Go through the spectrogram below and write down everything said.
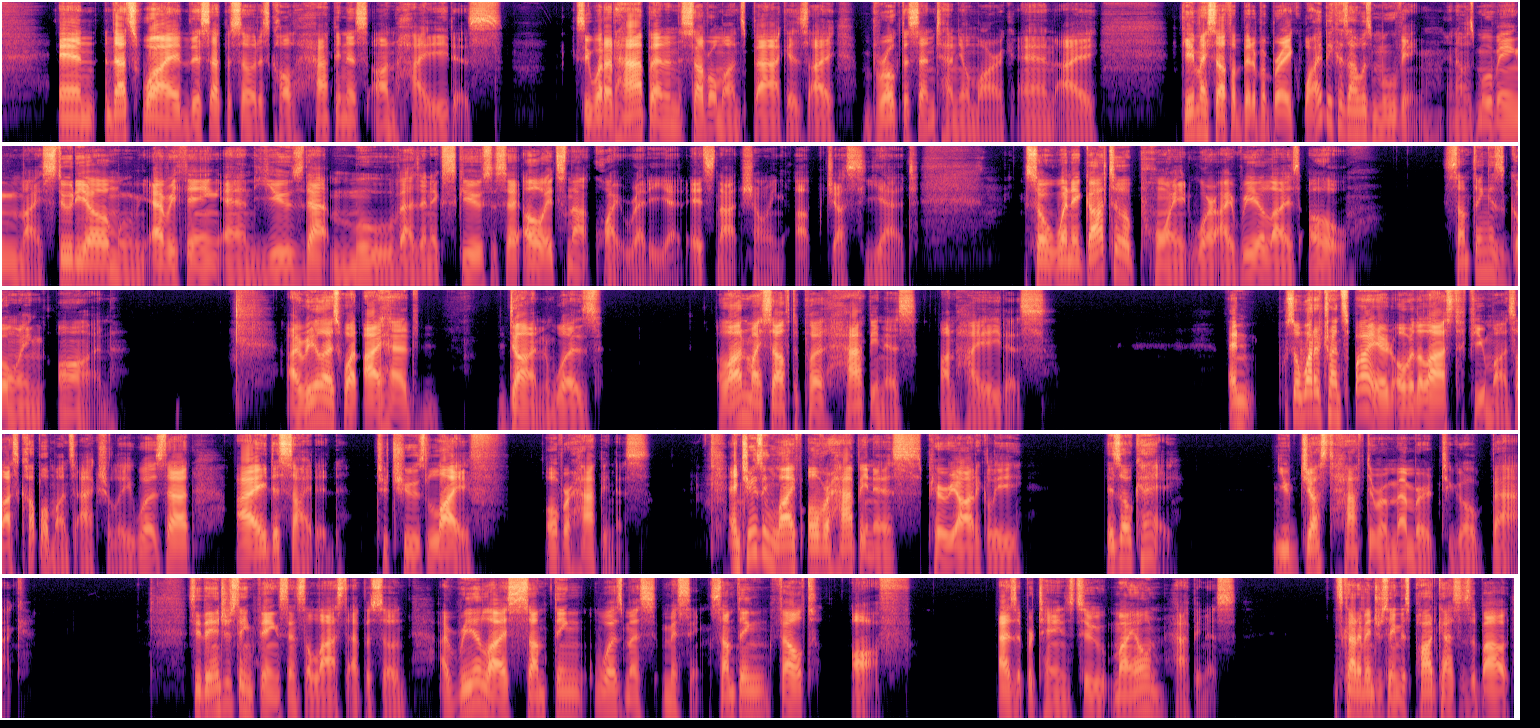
And that's why this episode is called Happiness on Hiatus. See, what had happened several months back is I broke the centennial mark and I gave myself a bit of a break. Why? Because I was moving and I was moving my studio, moving everything, and used that move as an excuse to say, oh, it's not quite ready yet. It's not showing up just yet. So when it got to a point where I realized, oh, something is going on, I realized what I had done was allowing myself to put happiness on hiatus. And so, what had transpired over the last few months, last couple months actually, was that I decided to choose life over happiness. And choosing life over happiness periodically is okay. You just have to remember to go back. See, the interesting thing since the last episode, I realized something was miss- missing. Something felt off as it pertains to my own happiness. It's kind of interesting. This podcast is about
